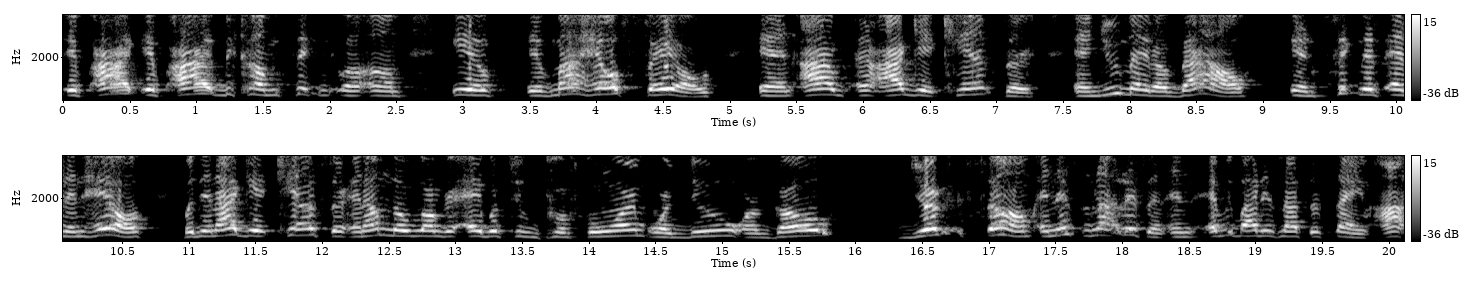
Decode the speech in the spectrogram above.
if I if I become sick uh, um if if my health fails and I I get cancer and you made a vow in sickness and in health, but then I get cancer and I'm no longer able to perform or do or go, you're some, and this is not listen, and everybody's not the same. I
